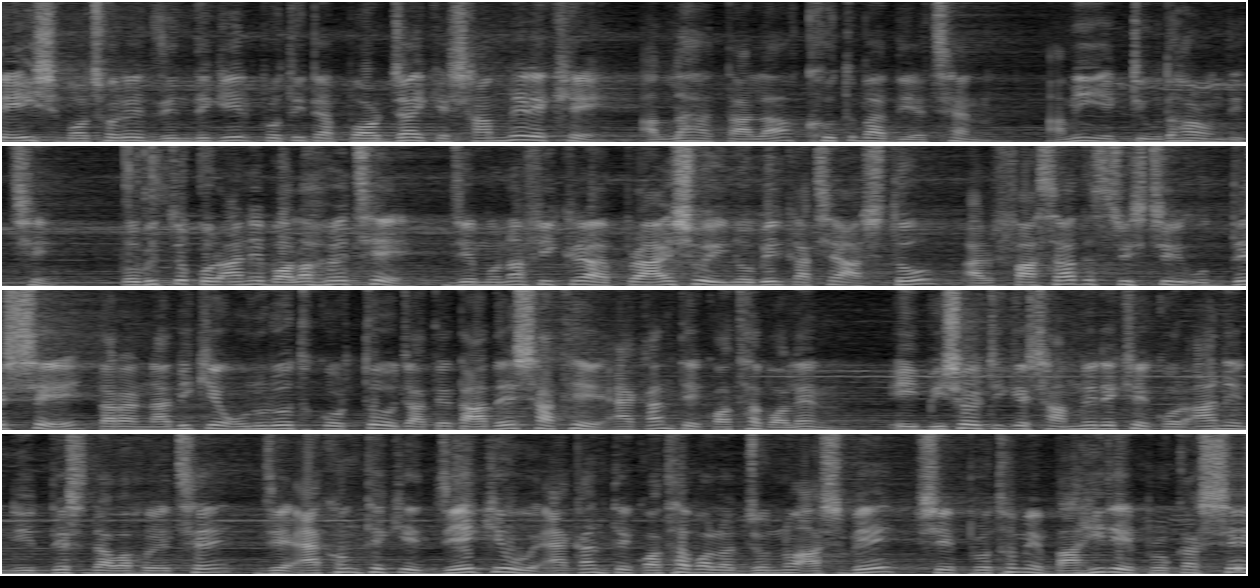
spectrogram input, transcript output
তেইশ বছরের জিন্দিগির প্রতিটা পর্যায়কে সামনে রেখে আল্লাহ তালা খুতবা দিয়েছেন। আমি একটি উদাহরণ দিচ্ছি। পবিত্র কোরআনে বলা হয়েছে যে মুনাফিকরা প্রায়শই নবীর কাছে আসত আর ফাসাদ সৃষ্টির উদ্দেশ্যে তারা নাবিকে অনুরোধ করত যাতে তাদের সাথে একান্তে কথা বলেন। এই বিষয়টিকে সামনে রেখে কোরআনে নির্দেশ দেওয়া হয়েছে যে এখন থেকে যে কেউ একান্তে কথা বলার জন্য আসবে, সে প্রথমে বাহিরে প্রকাশ্যে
